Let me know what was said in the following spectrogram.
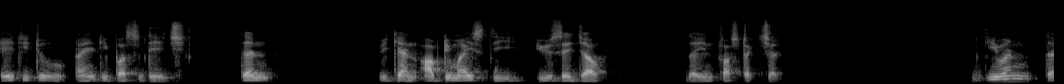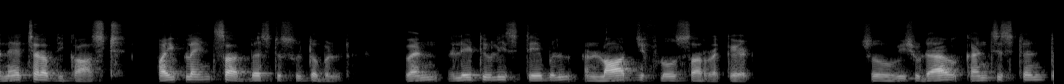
80 to 90 percentage then we can optimize the usage of the infrastructure given the nature of the cost pipelines are best suitable when relatively stable and large flows are required so we should have consistent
